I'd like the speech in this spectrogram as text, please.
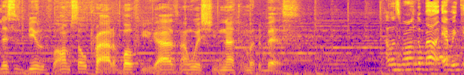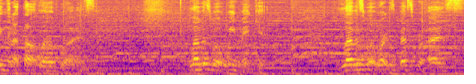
This is beautiful. I'm so proud of both of you guys, and I wish you nothing but the best. I was wrong about everything that I thought love was. Love is what we make it. Love is what works best for us.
